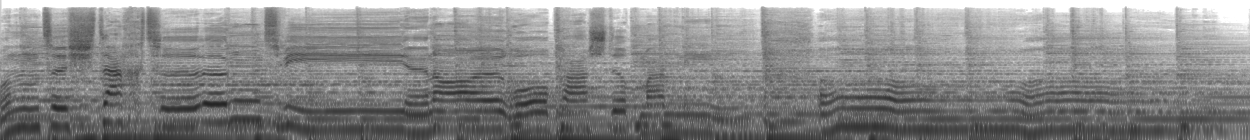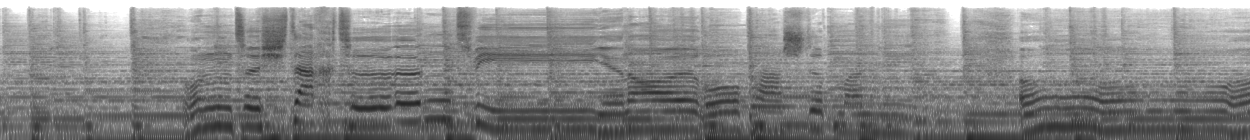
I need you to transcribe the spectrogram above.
Und ich dachte irgendwie, in Europa stirbt man nie. Oh, oh. Und ich dachte irgendwie, in Europa stirbt man nie. Oh, oh,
